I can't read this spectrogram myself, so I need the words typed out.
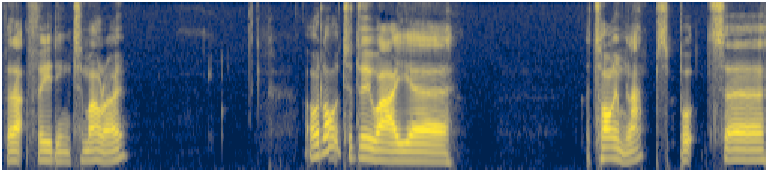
for that feeding tomorrow. I would like to do a uh, a time lapse but uh,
